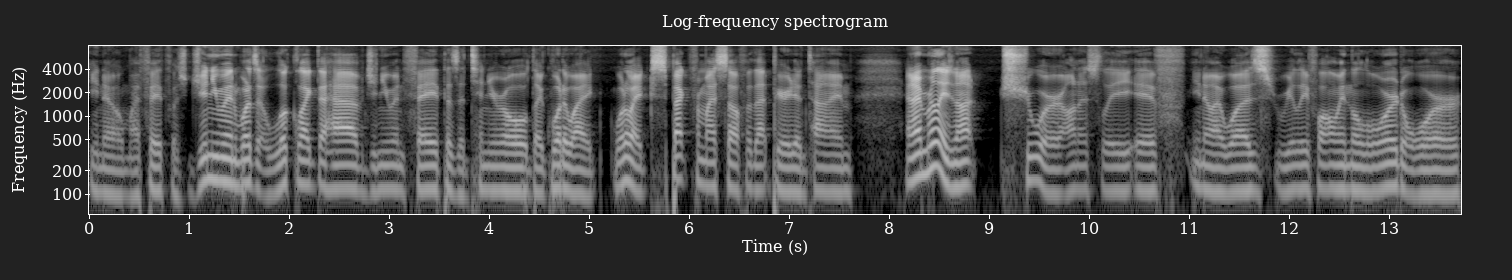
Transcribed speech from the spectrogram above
you know my faith was genuine what does it look like to have genuine faith as a 10 year old like what do i what do i expect from myself at that period of time and i'm really not sure honestly if you know i was really following the lord or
